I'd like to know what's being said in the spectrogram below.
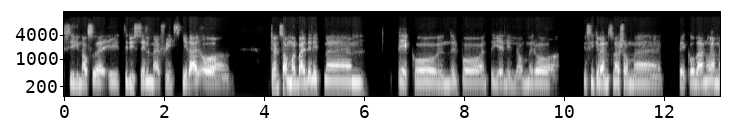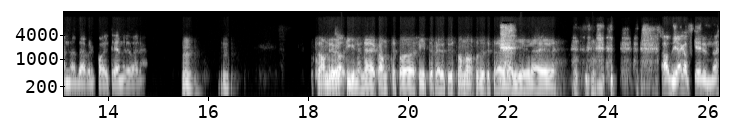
skigymnaset i Trysil med freeski der. Og tror samarbeider litt med mm, PK Hunder på NTG Lillehammer. og jeg Husker ikke hvem som er sammen med PK der nå, ja, men det er vel et par trenere der. Mm. Mm. Så han driver og filer ned kanter på ski til flere tusen, han så du sitter der og bare gir deg ja, de er ganske runde.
